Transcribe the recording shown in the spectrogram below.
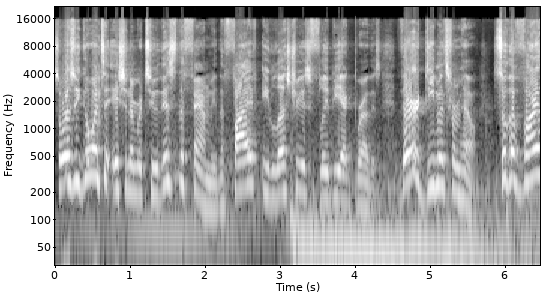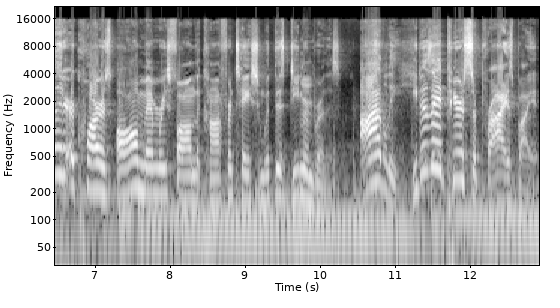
So as we go into issue number two, this is the family, the five illustrious Phlebiac brothers. They are demons from hell. So the Violator acquires all memories following the confrontation with his demon brothers. Oddly, he doesn't appear surprised by it.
